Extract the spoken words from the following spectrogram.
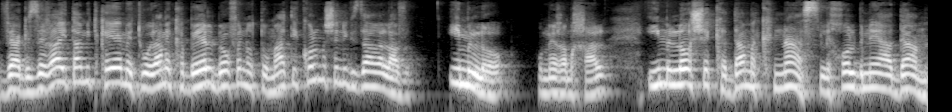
והגזרה הייתה מתקיימת, הוא היה מקבל באופן אוטומטי כל מה שנגזר עליו. אם לא, אומר רמח"ל, אם לא שקדם הקנס לכל בני האדם,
